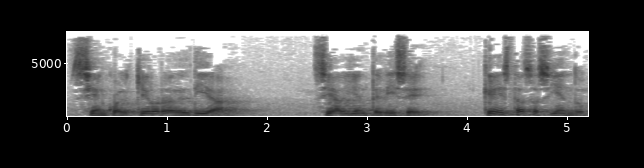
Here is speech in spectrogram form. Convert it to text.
si en cualquier hora del día si alguien te dice, ¿qué estás haciendo?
